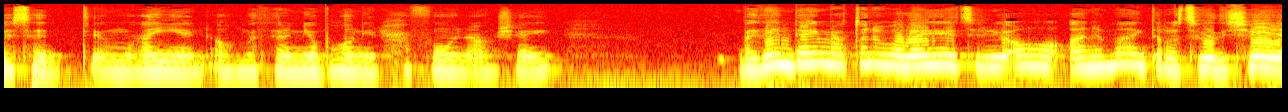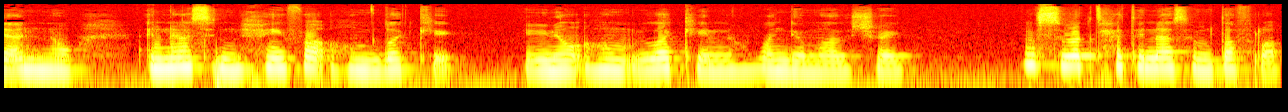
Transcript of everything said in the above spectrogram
جسد معين أو مثلا يبغون ينحفون أو شيء بعدين دايما يعطونا وضعية اللي أوه أنا ما أقدر أسوي ذا الشيء لأنه الناس النحيفة هم lucky you know هم lucky إنهم عندهم هذا الشيء. نفس الوقت حتى الناس المطفرة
